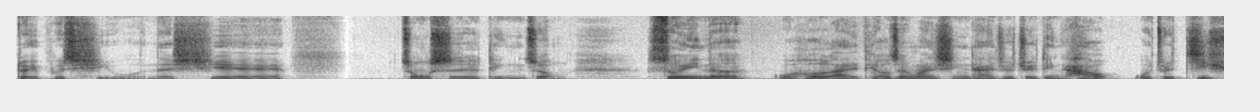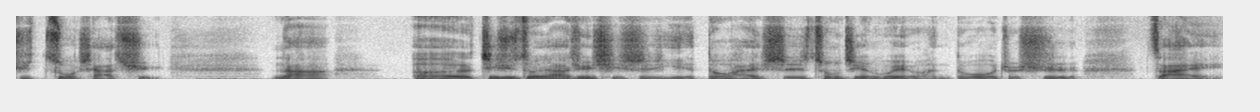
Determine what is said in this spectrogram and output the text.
对不起我那些忠实的听众？所以呢，我后来调整完心态，就决定好，我就继续做下去。那。呃，继续做下去，其实也都还是中间会有很多，就是在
